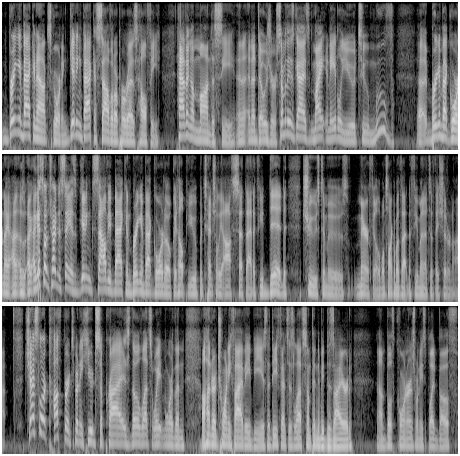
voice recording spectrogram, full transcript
Bringing back an Alex Gordon, getting back a Salvador Perez healthy, having a Mondesi and, and a Dozier, some of these guys might enable you to move uh, bringing back Gordon, I, I, guess what I'm trying to say is getting Salvi back and bringing back Gordo could help you potentially offset that if you did choose to move Merrifield. We'll talk about that in a few minutes if they should or not. Cheslor Cuthbert's been a huge surprise, though let's wait more than 125 ABs. The defense has left something to be desired. Um, both corners when he's played both.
